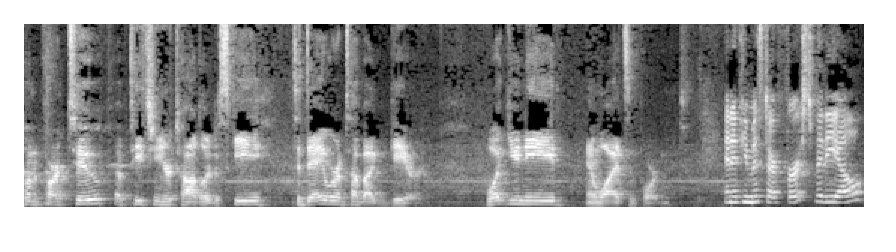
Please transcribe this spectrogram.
Welcome to part two of teaching your toddler to ski. Today we're going to talk about gear, what you need and why it's important. And if you missed our first video,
